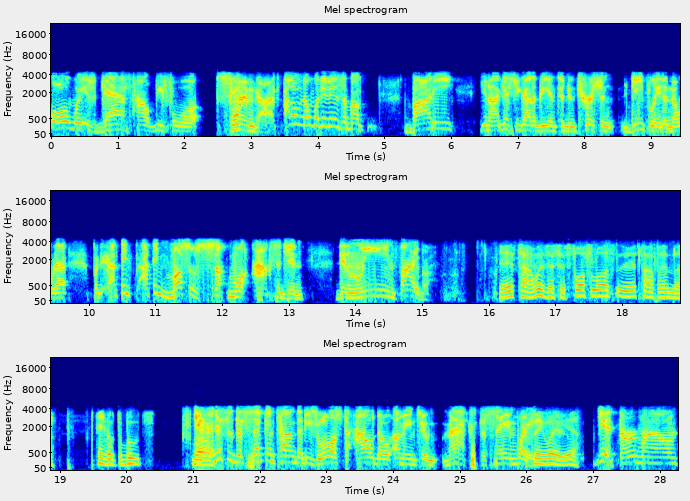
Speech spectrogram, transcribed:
always gas out before slim guys. I don't know what it is about body. You know, I guess you got to be into nutrition deeply to know that. But I think I think muscles suck more oxygen than lean fiber. Yeah, it's time. What is this? His fourth loss? It's time for him to hang up the boots. Yeah, Well, and this is the second time that he's lost to Aldo. I mean, to Max the same way. same way, yeah. Yeah, third round,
